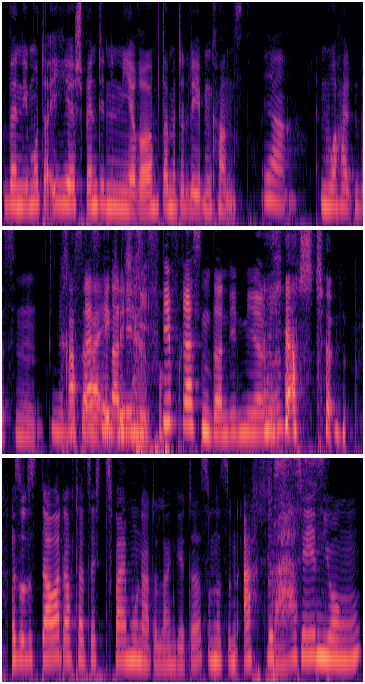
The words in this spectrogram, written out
wenn die Mutter hier spendet dir eine Niere, damit du leben kannst. Ja. Nur halt ein bisschen Die krasserer, fressen dann die, ekliger. die fressen dann die Niere. Ja, stimmt. Also das dauert auch tatsächlich zwei Monate lang geht das. Und es sind acht bis Was? zehn Jungen.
